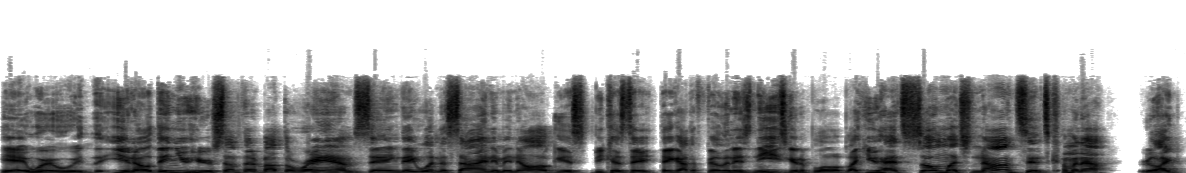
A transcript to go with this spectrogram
yeah, we're, we're you know, then you hear something about the Rams saying they wouldn't assign him in August because they they got the feeling his knee's gonna blow up. Like you had so much nonsense coming out. You're like,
